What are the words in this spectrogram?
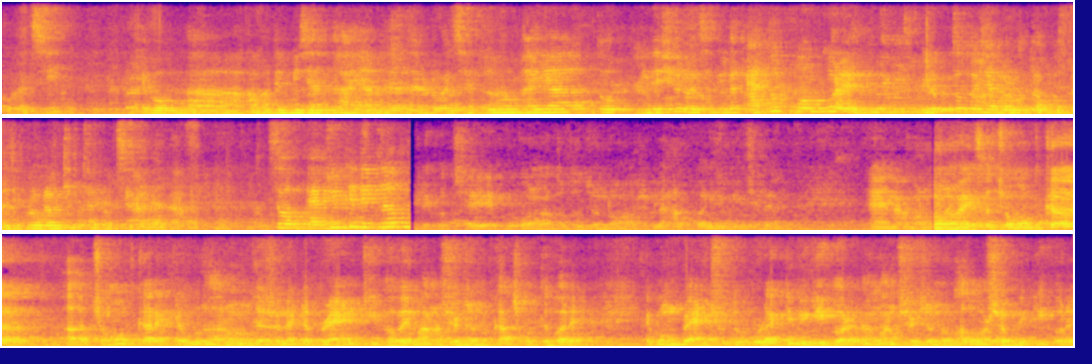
করেছি এবং আহ, আমাদের মিজান ভাই আমাদের যারা রয়েছেন ইমন ভাইয়া তো বিদেশে রয়েছেন কিন্তু এত ফোন করেন কিন্তু বিরক্ত হয়ে যাওয়ার মতো অবস্থা যে প্রোগ্রাম ঠিকঠাক হচ্ছে কিনা। সো একজনকে দেখলাম। হচ্ছে জন্য আসলে হাত বাড়িয়ে দিয়েছিলেন। আমার মনে হয় এটা চমৎকার চমৎকার একটা উদাহরণ যে আসলে একটা ব্র্যান্ড মানুষের জন্য কাজ করতে পারে এবং ব্র্যান্ড শুধু প্রোডাক্টই বিক্রি করে না, মানুষের জন্য ভালোবাসাও বিক্রি করে,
